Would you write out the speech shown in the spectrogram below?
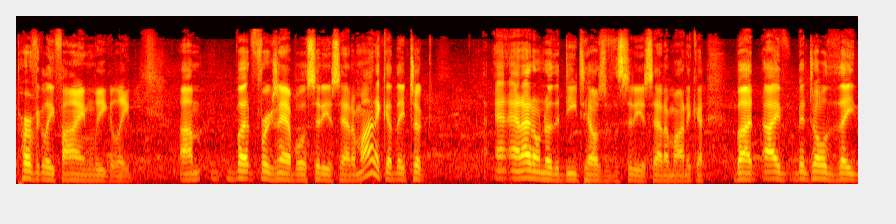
perfectly fine legally. Um, but for example, the city of Santa Monica, they took, and I don't know the details of the city of Santa Monica, but I've been told that they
